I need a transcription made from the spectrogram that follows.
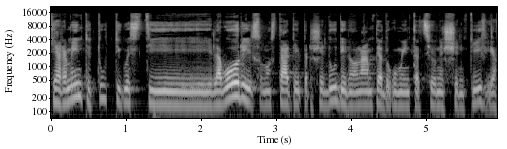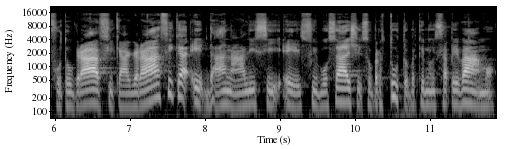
Chiaramente tutti questi lavori sono stati preceduti da un'ampia documentazione scientifica, fotografica, grafica e da analisi e sui mosaici soprattutto perché noi sapevamo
